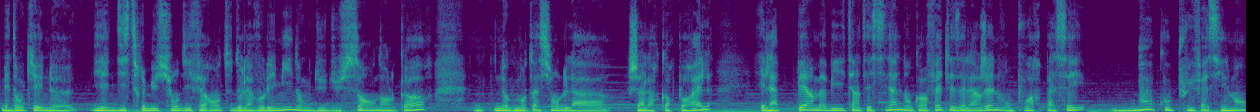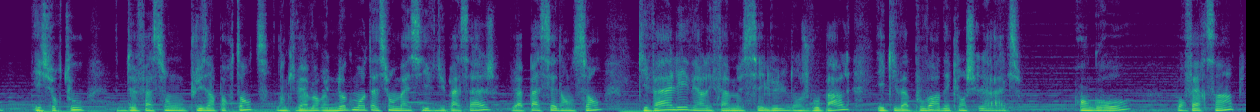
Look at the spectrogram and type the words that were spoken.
mais donc il y, a une, distribution différente de la volémie, donc du, du sang dans le corps, une augmentation de la chaleur corporelle et la perméabilité intestinale. Donc en fait, les allergènes vont pouvoir passer beaucoup plus facilement et surtout de façon plus importante. Donc il va y avoir une augmentation massive du passage, qui va passer dans le sang, qui va aller vers les fameuses cellules dont je vous parle et qui va pouvoir déclencher la réaction. En gros, pour faire simple,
